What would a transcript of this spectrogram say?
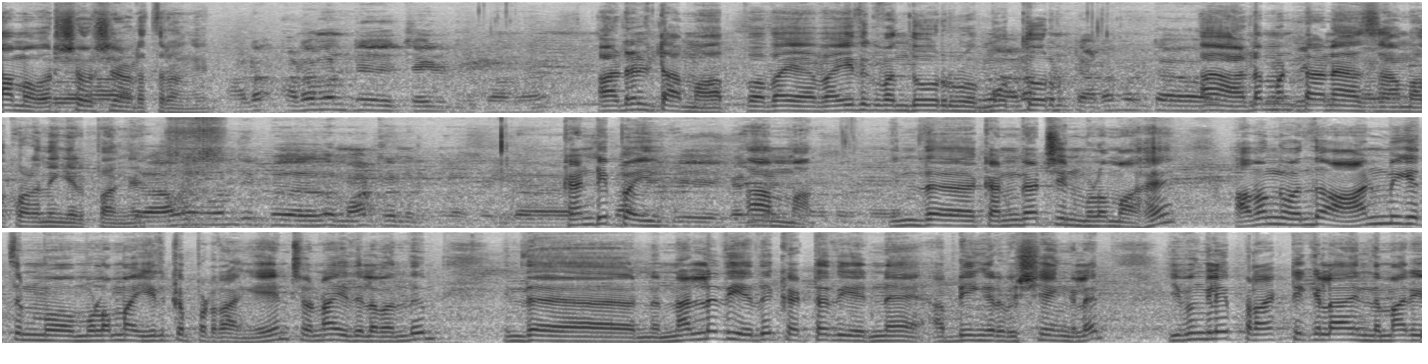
ஆமாம் வருஷம் வருஷம் நடத்துகிறாங்க அடல்ட் ஆமாம் இப்போ வய வயதுக்கு வந்து ஒரு மூத்தோர் ஆ அடமண்டான ஆமாம் குழந்தைங்க இருப்பாங்க. கண்டிப்பாக ஆமாம். இந்த கண்காட்சியின் மூலமாக அவங்க வந்து ஆன்மீகத்தின் மூ மூலமாக ஈர்க்கப்படுறாங்க. ஏன்னு சொன்னால் இதில் வந்து இந்த நல்லது எது கெட்டது என்ன அப்படிங்கிற விஷயங்களை இவங்களே ப்ராக்டிக்கலாக இந்த மாதிரி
